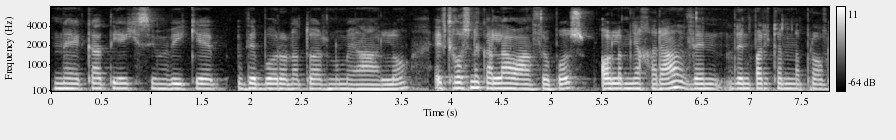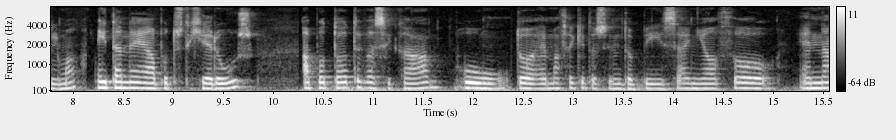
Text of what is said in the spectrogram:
ναι κάτι έχει συμβεί και δεν μπορώ να το αρνούμε άλλο. Ευτυχώς είναι καλά ο άνθρωπος, όλα μια χαρά, δεν, δεν υπάρχει κανένα πρόβλημα. Ήταν από τους τυχερούς. Από τότε βασικά που το έμαθα και το συνειδητοποίησα νιώθω ένα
